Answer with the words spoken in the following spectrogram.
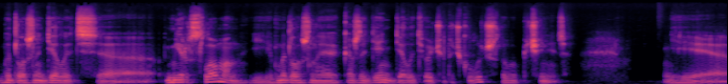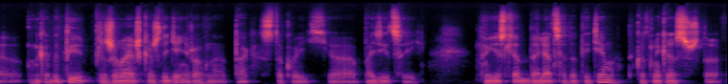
мы должны делать... А, мир сломан, и мы должны каждый день делать его чуточку лучше, чтобы починить. И ну, как бы ты проживаешь каждый день ровно так, с такой а, позицией. Но если отдаляться от этой темы, так вот мне кажется, что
